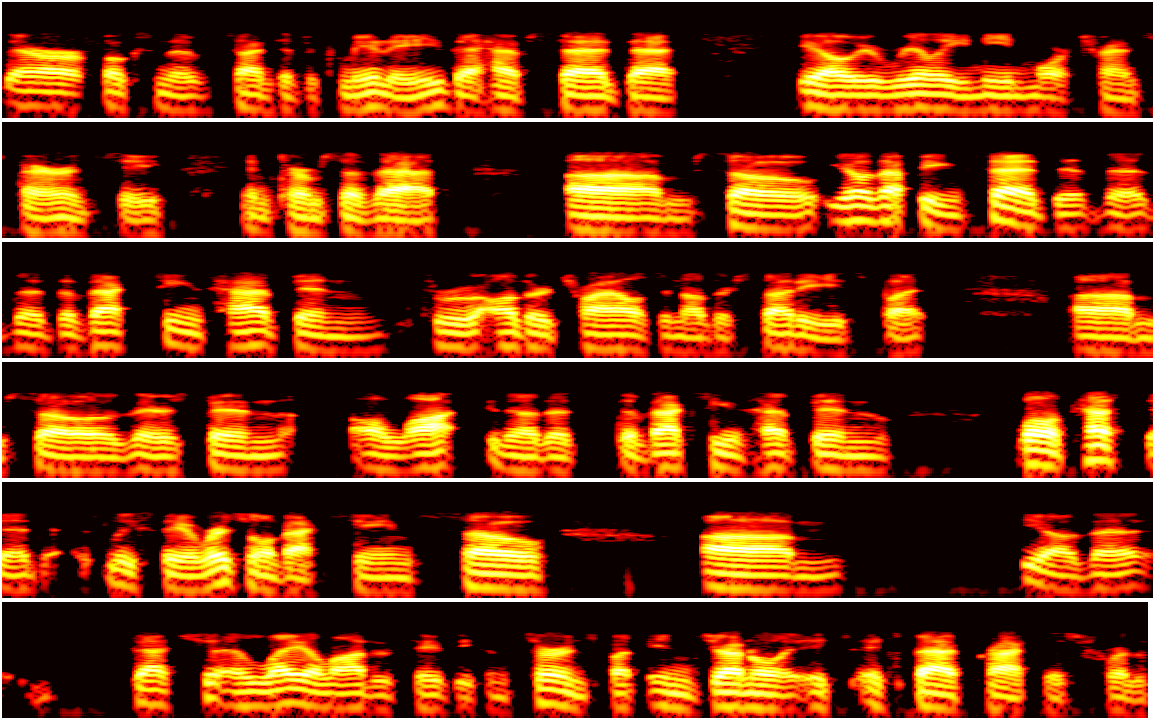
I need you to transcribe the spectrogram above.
there are folks in the scientific community that have said that you know we really need more transparency in terms of that. Um, so you know that being said, the, the the vaccines have been through other trials and other studies, but um, so there's been a lot. You know that the vaccines have been well tested, at least the original vaccines. So, um, you know, the, that should allay a lot of safety concerns. But in general, it's it's bad practice for the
